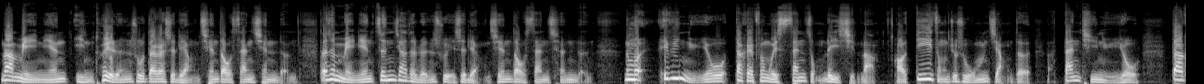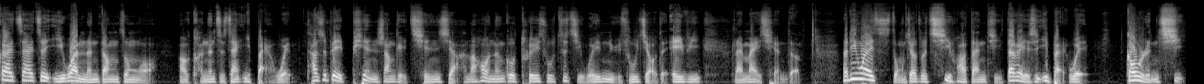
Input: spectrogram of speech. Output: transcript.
那每年隐退人数大概是两千到三千人，但是每年增加的人数也是两千到三千人。那么 AV 女优大概分为三种类型啦，好，第一种就是我们讲的单体女优，大概在这一万人当中哦，啊，可能只占一百位，她是被片商给签下，然后能够推出自己为女主角的 AV 来卖钱的。那另外一种叫做企划单体，大概也是一百位。高人气，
